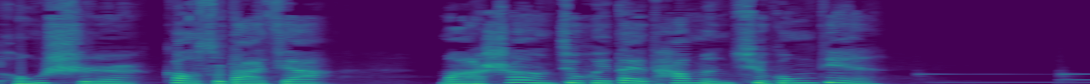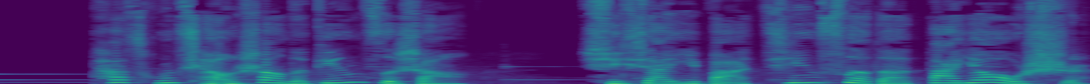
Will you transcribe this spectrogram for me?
同时告诉大家，马上就会带他们去宫殿。他从墙上的钉子上取下一把金色的大钥匙。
